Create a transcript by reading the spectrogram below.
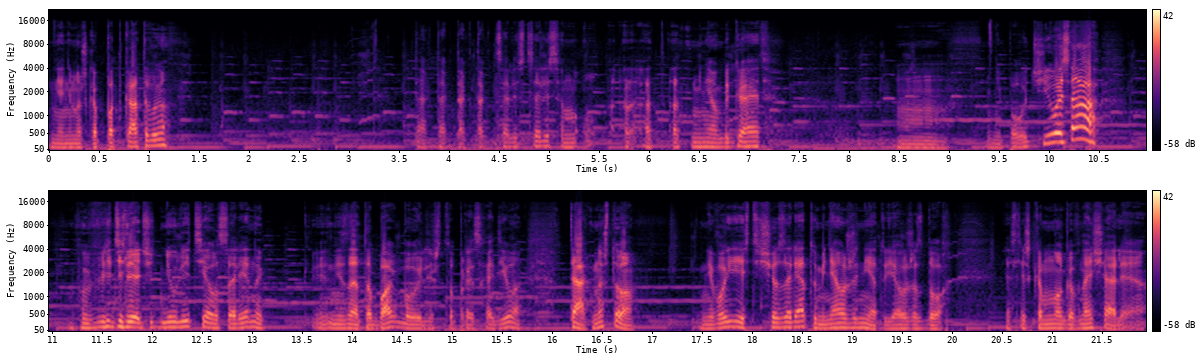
Я немножко подкатываю. Так, так, так, так, целись, целись. Он от, от меня убегает. М -м, не получилось. А! Вы видели, я чуть не улетел с арены. Не знаю, это баг был или что происходило. Так, ну что? У него есть еще заряд, у меня уже нету, я уже сдох. Я слишком много в начале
